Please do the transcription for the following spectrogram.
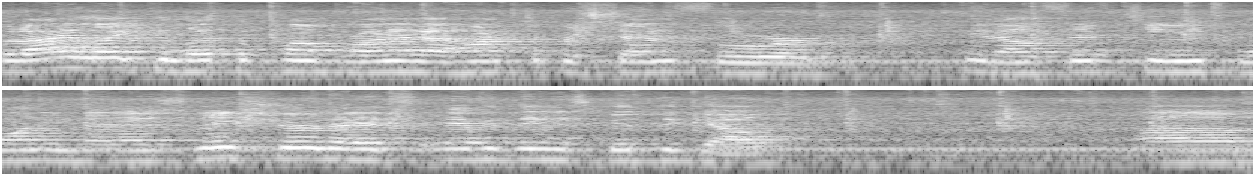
But I like to let the pump run at 100% for, you know, 15, 20 minutes. Make sure that everything is good to go. Um,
